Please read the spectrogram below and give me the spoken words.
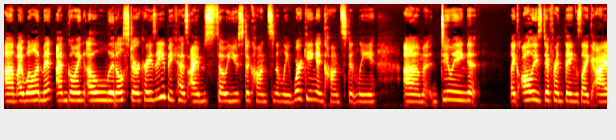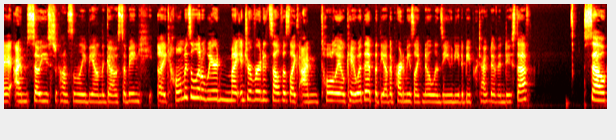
Um, I will admit I'm going a little stir crazy because I'm so used to constantly working and constantly um, doing like all these different things. Like I, I'm so used to constantly be on the go. So being like home is a little weird. My introverted self is like I'm totally okay with it, but the other part of me is like, no, Lindsey, you need to be protective and do stuff. So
